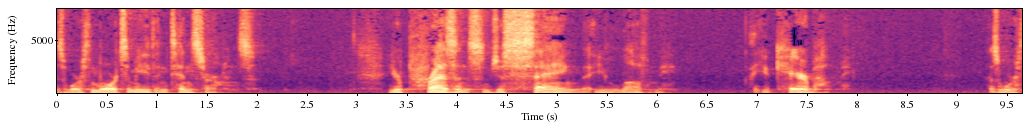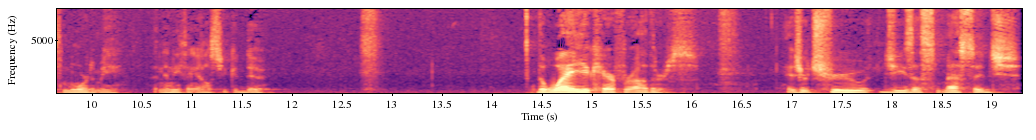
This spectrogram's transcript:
is worth more to me than 10 sermons. Your presence and just saying that you love me, that you care about me, is worth more to me than anything else you could do the way you care for others is your true Jesus message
